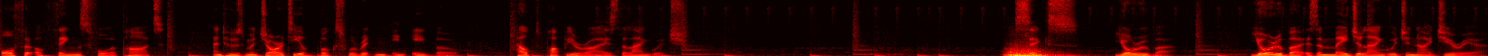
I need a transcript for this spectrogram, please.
author of Things Fall Apart, and whose majority of books were written in Igbo, helped popularize the language. 6. Yoruba Yoruba is a major language in Nigeria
